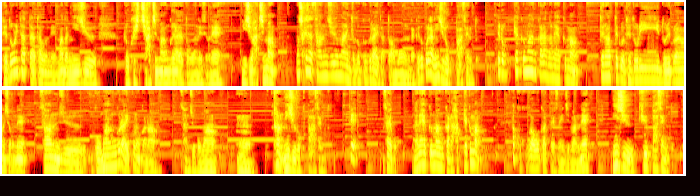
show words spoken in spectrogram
手取りだったら多分ね、まだ26、7、8万ぐらいだと思うんですよね。28万。もしかしたら30万に届くぐらいだとは思うんだけど、これが26%。で、600万から700万ってなってくる手取りどれくらいなんでしょうね。35万ぐらいいくのかな ?35 万。うん。から26%。で、最後、700万から800万。やっぱここが多かったですね、一番ね。29%。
